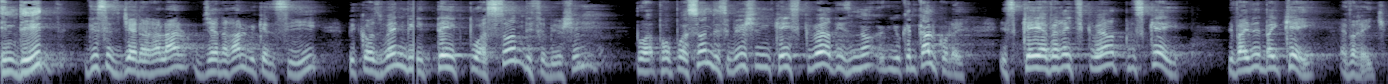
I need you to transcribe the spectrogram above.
Indeed, this is general, general we can see, because when we take Poisson distribution, Poisson distribution, k squared is no, you can calculate, is k average squared plus k, divided by k average.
